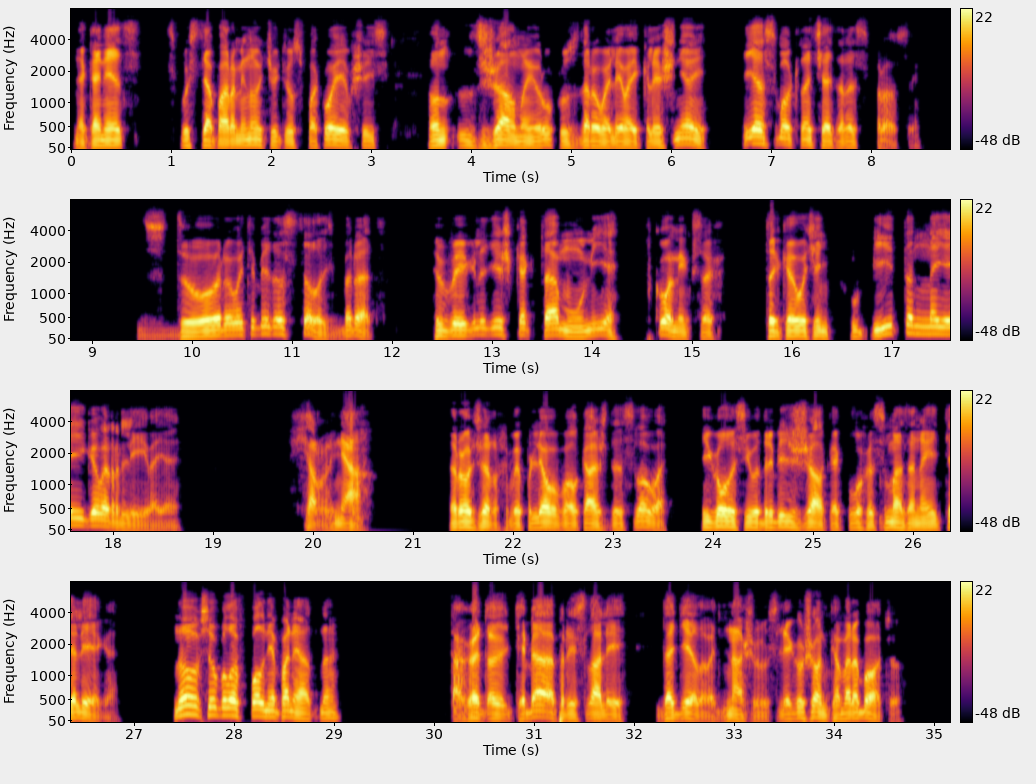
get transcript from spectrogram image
Наконец, Спустя пару минут, чуть успокоившись, он сжал мою руку здоровой левой клешней, и я смог начать расспросы. — Здорово тебе досталось, брат. Выглядишь как та мумия в комиксах, только очень упитанная и говорливая. — Херня! Роджер выплевывал каждое слово, и голос его дребезжал, как плохо смазанная телега. Но все было вполне понятно. Так это тебя прислали доделывать нашу с лягушонком работу?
